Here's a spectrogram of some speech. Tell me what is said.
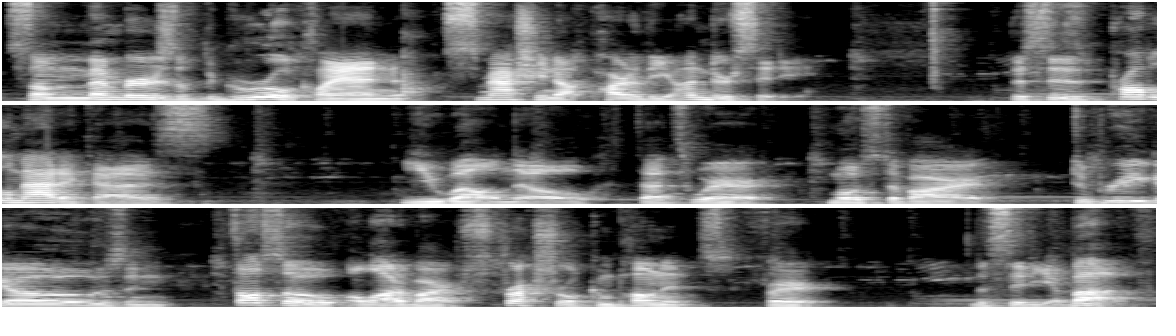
some members of the Gruul clan smashing up part of the Undercity. This is problematic, as you well know. That's where most of our debris goes, and it's also a lot of our structural components for the city above.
